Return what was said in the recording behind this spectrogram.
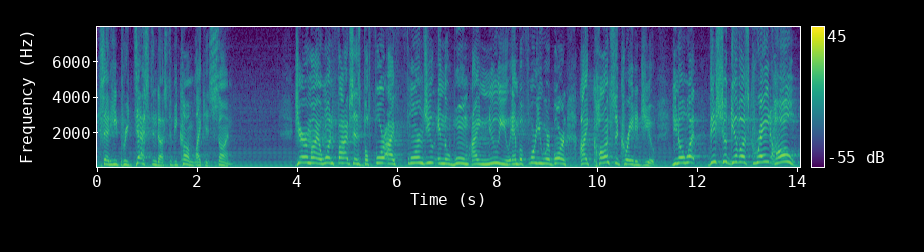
It said he predestined us to become like his son. Jeremiah 1 5 says, Before I formed you in the womb, I knew you, and before you were born, I consecrated you. You know what? This should give us great hope.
